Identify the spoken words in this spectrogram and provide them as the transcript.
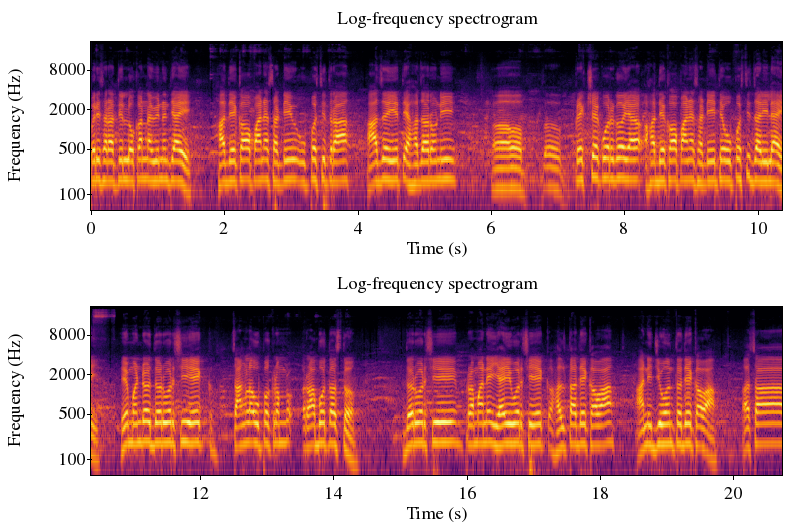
परिसरातील लोकांना विनंती आहे हा देखावा पाहण्यासाठी उपस्थित राहा. आज येथे हजारोनी प्रेक्षक वर्ग या हा देखावा पाहण्यासाठी येथे उपस्थित झालेले आहे. हे मंडळ दरवर्षी एक चांगला उपक्रम राबवत असतं. दरवर्षीप्रमाणे ह्याही वर्षी एक हलता देखावा आणि जिवंत देखावा असा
